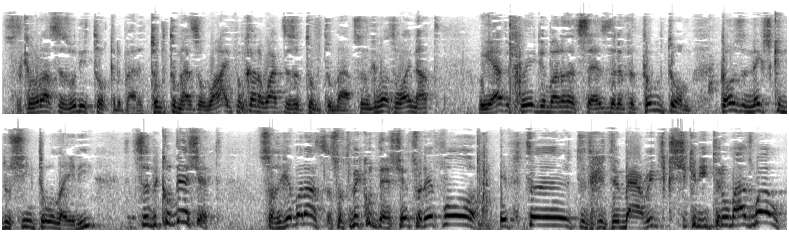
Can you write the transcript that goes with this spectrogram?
So the Gemara says, what are you talking about? A tumtum has a wife? What kind of wife does a tumtum have? So the Gemara says, why not? We have a clear Gemara that says that if a tumtum goes and makes kiddushin to a lady, it's a mikudeshet. So the Gemara says, so it's mikudeshet, so therefore, if uh, to, to, to marriage, she can eat teruma as well.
